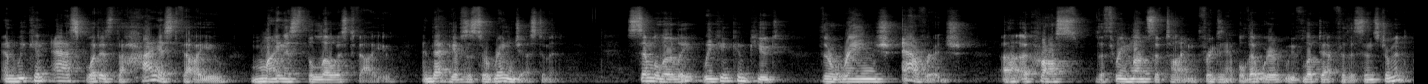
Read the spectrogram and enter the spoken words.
and we can ask what is the highest value minus the lowest value, and that gives us a range estimate. Similarly, we can compute the range average uh, across the three months of time, for example, that we have looked at for this instrument,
